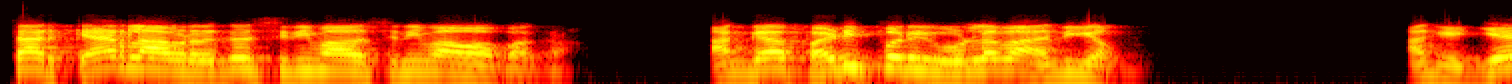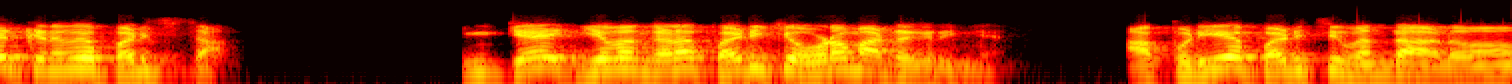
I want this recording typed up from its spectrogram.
சார் கேரளாவில் இருக்கிற சினிமாவை சினிமாவா பார்க்குறான். அங்க படிப்பறிவு உள்ளவன் அதிகம். அங்க ஏற்கனவே படிச்சுட்டான். இங்க இவங்களை படிக்க விட மாட்டேங்கிறீங்க அப்படியே படிச்சு வந்தாலும்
